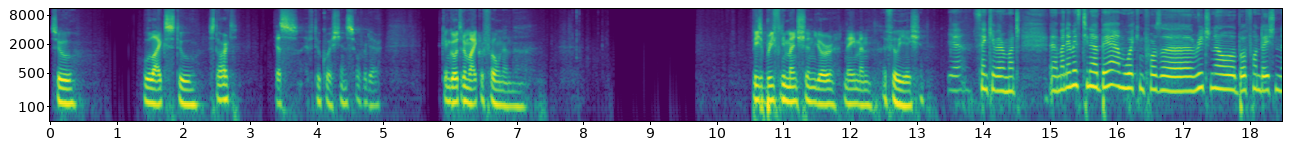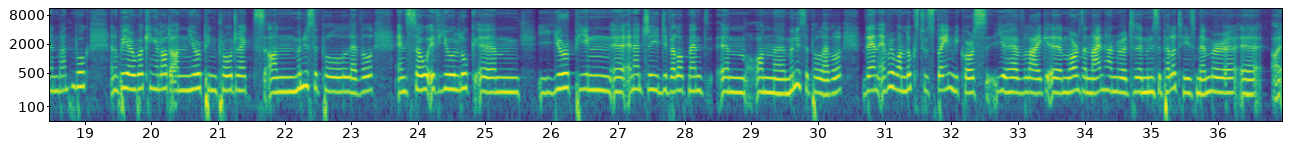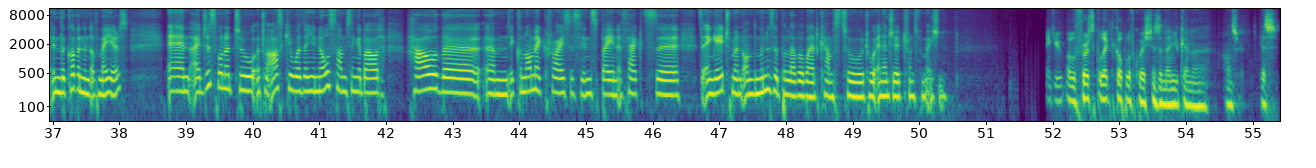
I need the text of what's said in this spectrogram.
So, who likes to start? Yes, I have two questions over there. You can go to the microphone and uh, please briefly mention your name and affiliation. Yeah, thank you very much. Uh, my name is Tina Beer. I'm working for the Regional Böll Foundation in Brandenburg, and we are working a lot on European projects on municipal level. And so, if you look um, European uh, energy development um, on uh, municipal level, then everyone looks to Spain because you have like uh, more than 900 uh, municipalities member uh, in the Covenant of Mayors. And I just wanted to to ask you whether you know something about how the um, economic crisis in Spain affects uh, the engagement on the municipal level when it comes to to energy transformation. Thank you. I will first collect a couple of questions and then you can uh, answer. Yes.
